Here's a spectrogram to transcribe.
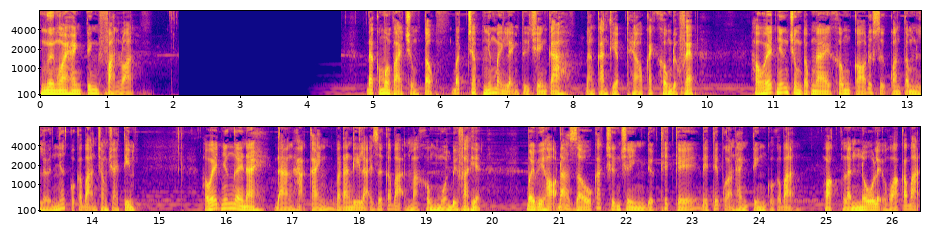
Người ngoài hành tinh phản loạn Đã có một vài chủng tộc bất chấp những mệnh lệnh từ trên cao đang can thiệp theo cách không được phép. Hầu hết những chủng tộc này không có được sự quan tâm lớn nhất của các bạn trong trái tim – Hầu hết những người này đang hạ cánh và đang đi lại giữa các bạn mà không muốn bị phát hiện bởi vì họ đã giấu các chương trình được thiết kế để tiếp quản hành tinh của các bạn hoặc là nô lệ hóa các bạn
